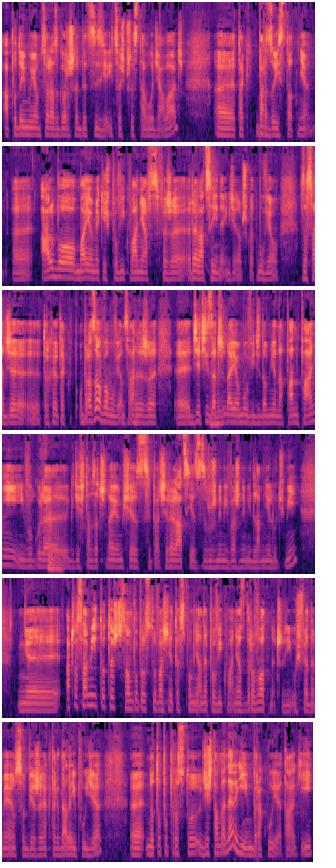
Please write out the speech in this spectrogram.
a podejmują coraz gorsze decyzje i coś przestało działać, tak bardzo istotnie. Albo mają jakieś powikłania w sferze relacyjnej, gdzie na przykład mówią, w zasadzie trochę tak obrazowo mówiąc, ale że dzieci mhm. zaczynają mówić do mnie na pan, pani i w ogóle hmm. gdzieś tam zaczynają im się sypać relacje z różnymi ważnymi dla mnie ludźmi e, a czasami to też są po prostu właśnie te wspomniane powikłania zdrowotne, czyli uświadamiają sobie, że jak tak dalej pójdzie, e, no to po prostu gdzieś tam energii im brakuje, tak? I,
